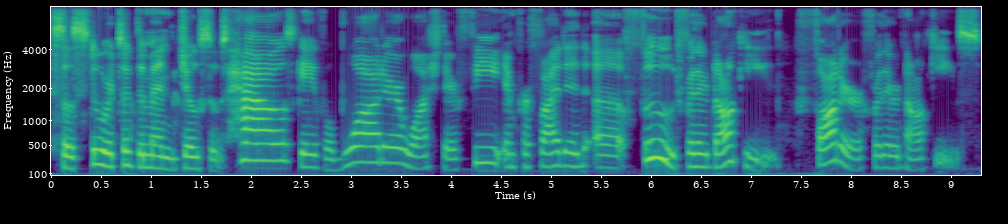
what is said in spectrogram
So steward took the men to Joseph's house, gave them water, washed their feet, and provided uh, food for their donkey, fodder for their donkeys.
